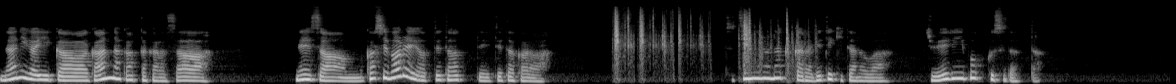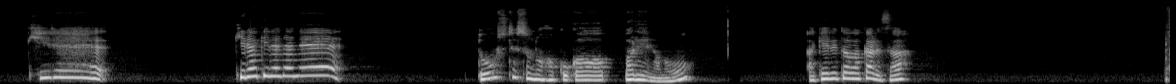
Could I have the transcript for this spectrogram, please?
何がいいかわかんなかったからさ。姉さん、昔バレエやってたって言ってたから。包みの中から出てきたのは、ジュエリーボックスだった。綺麗。キラキラだね。どうしてその箱がバレエなの？開けるとわかるさ。コ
